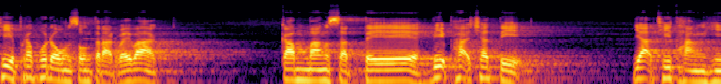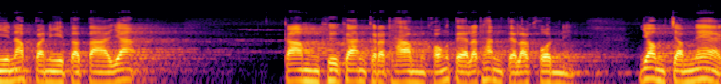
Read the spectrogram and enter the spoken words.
ที่พระพุทธองค์ทรงตรัสไว้ว่ากรรมมังสัตเต วิภชติ ยะทิทางหีนัปปณีตตายะ กรรมคือการกระทำของแต่ละท่านแต่ละคน ย่อมจำแนก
